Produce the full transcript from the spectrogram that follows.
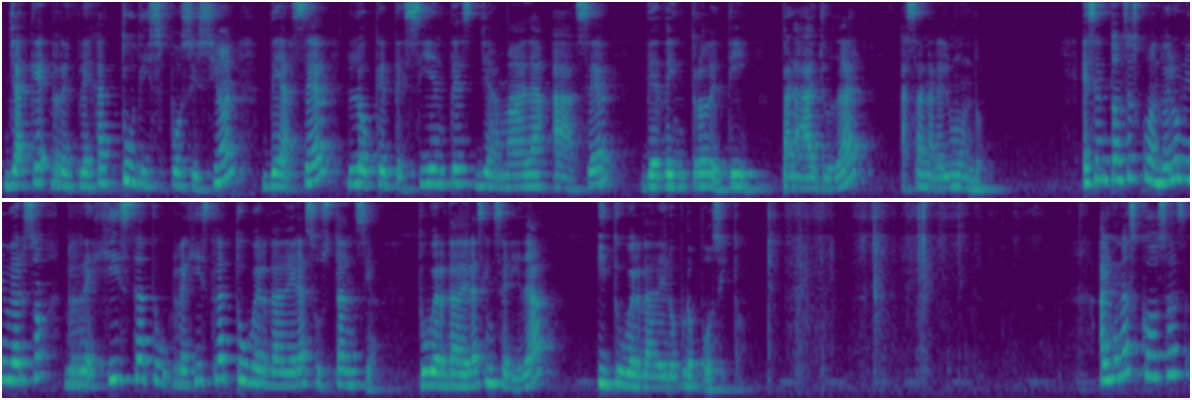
ya que refleja tu disposición de hacer lo que te sientes llamada a hacer de dentro de ti para ayudar a sanar el mundo. Es entonces cuando el universo registra tu, registra tu verdadera sustancia, tu verdadera sinceridad y tu verdadero propósito. Algunas cosas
